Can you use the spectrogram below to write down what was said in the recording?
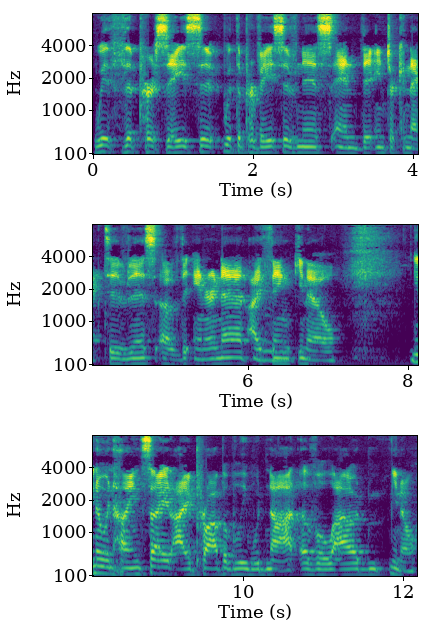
with the pervasive with the pervasiveness and the interconnectiveness of the internet mm-hmm. i think you know you know, in hindsight, I probably would not have allowed, you know,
